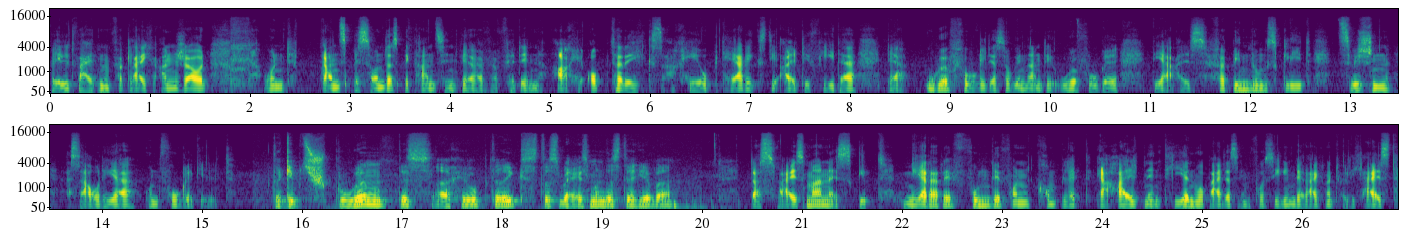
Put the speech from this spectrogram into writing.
weltweiten Vergleich anschaut. Und Ganz besonders bekannt sind wir für den Archaeopteryx, Archaeopteryx, die alte Feder, der Urvogel, der sogenannte Urvogel, der als Verbindungsglied zwischen Saurier und Vogel gilt. Da gibt es Spuren des Archaeopteryx, das weiß man, dass der hier war. Das weiß man. Es gibt mehrere Funde von komplett erhaltenen Tieren, wobei das im fossilen Bereich natürlich heißt,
